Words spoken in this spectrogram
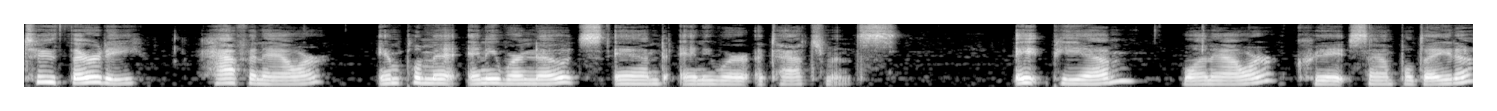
2.30, half an hour, implement anywhere notes and anywhere attachments. 8 p.m., one hour, create sample data.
